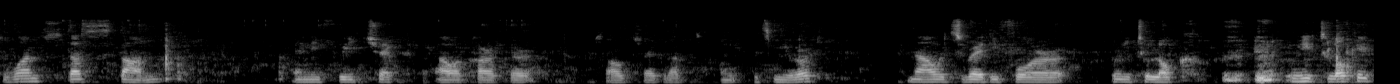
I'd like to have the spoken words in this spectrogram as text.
So once that's done, and if we check our character, so I'll check that and it's mirrored. Now it's ready for, we need to lock, we need to lock it.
